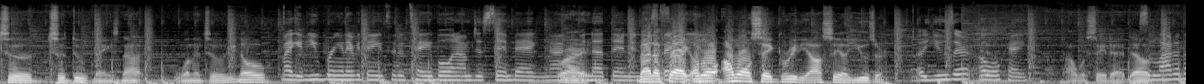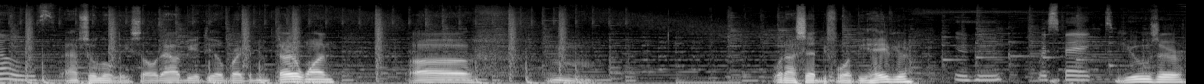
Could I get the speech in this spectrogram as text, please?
to to do things, not willing to you know. Like if you bringing everything to the table and I'm just sitting back, not Right. doing nothing. And Matter of fact, I won't I won't say greedy. I'll say a user. a user. Oh, okay. I would say that. That There's a lot of those. absolutely. So that would be a deal breaker. And the third one, uh, hmm, what I said before: behavior, Mhm. Respect. user.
